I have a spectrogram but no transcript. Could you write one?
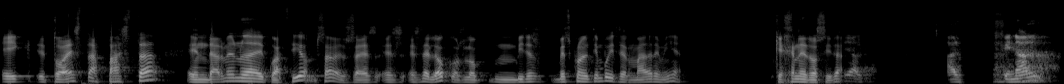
eh, toda esta pasta en darme una adecuación, ¿sabes? O sea, es, es, de locos. Lo ves, ves, con el tiempo y dices, madre mía, qué generosidad. Al final,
